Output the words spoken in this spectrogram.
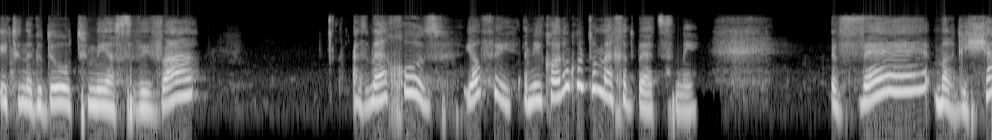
התנגדות מהסביבה, אז מאה אחוז, יופי, אני קודם כל תומכת בעצמי. ומרגישה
